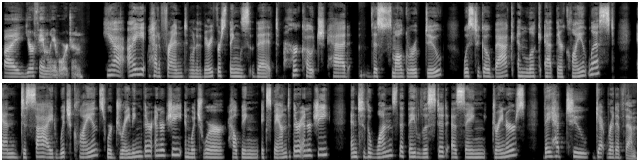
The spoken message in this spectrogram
by your family of origin. Yeah, I had a friend. One of the very first things that her coach had this small group do was to go back and look at their client list and decide which clients were draining their energy and which were helping expand their energy. And to the ones that they listed as saying drainers, they had to get rid of them.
